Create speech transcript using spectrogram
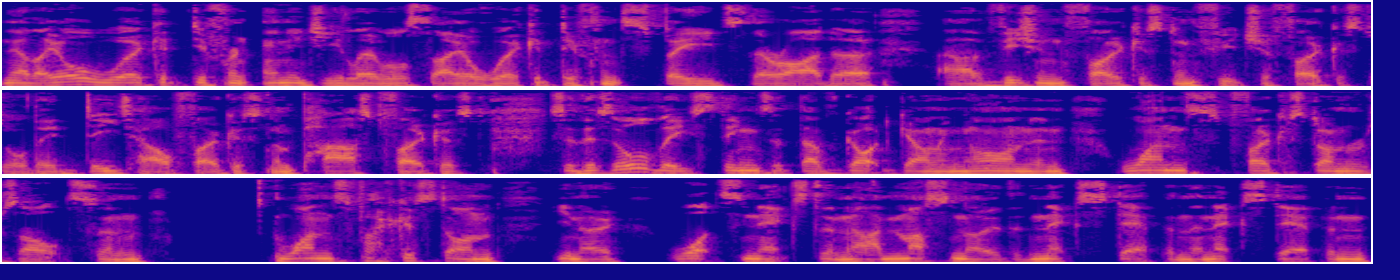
Now they all work at different energy levels. They all work at different speeds. They're either uh, vision focused and future focused, or they're detail focused and past focused. So there's all these things that they've got going on, and one's focused on results and one's focused on, you know, what's next and I must know the next step and the next step. And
